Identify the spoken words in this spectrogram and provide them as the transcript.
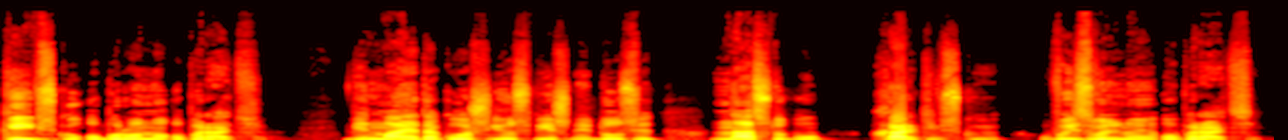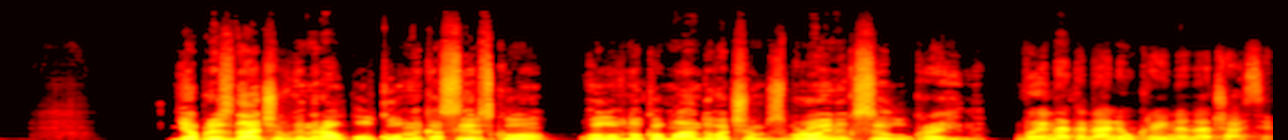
Київську оборонну операцію. Він має також і успішний досвід наступу Харківської визвольної операції. Я призначив генерал-полковника Сирського головнокомандувачем Збройних сил України. Ви на каналі Україна на часі.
